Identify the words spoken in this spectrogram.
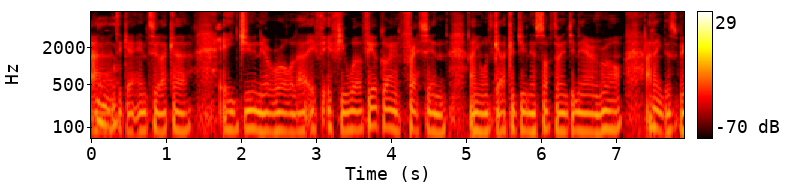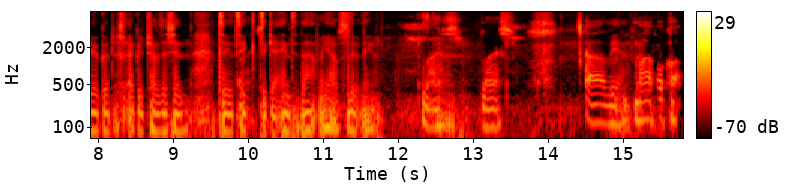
Uh, To get into like a, a junior role, uh, if if you will, if you're going fresh in and you want to get like a junior software engineering role, I think this would be a good a good transition to to, to get into that. Yeah, absolutely. Nice, nice. Um, Yeah. my hookup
